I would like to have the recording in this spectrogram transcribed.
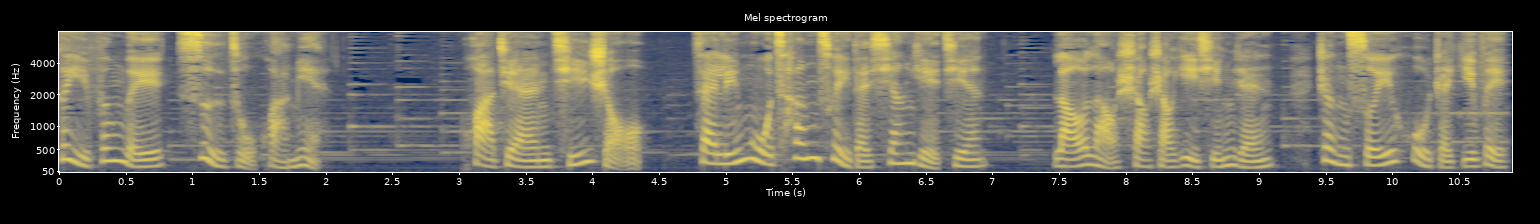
可以分为四组画面。画卷起首，在林木苍翠的乡野间，老老少少一行人正随护着一位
